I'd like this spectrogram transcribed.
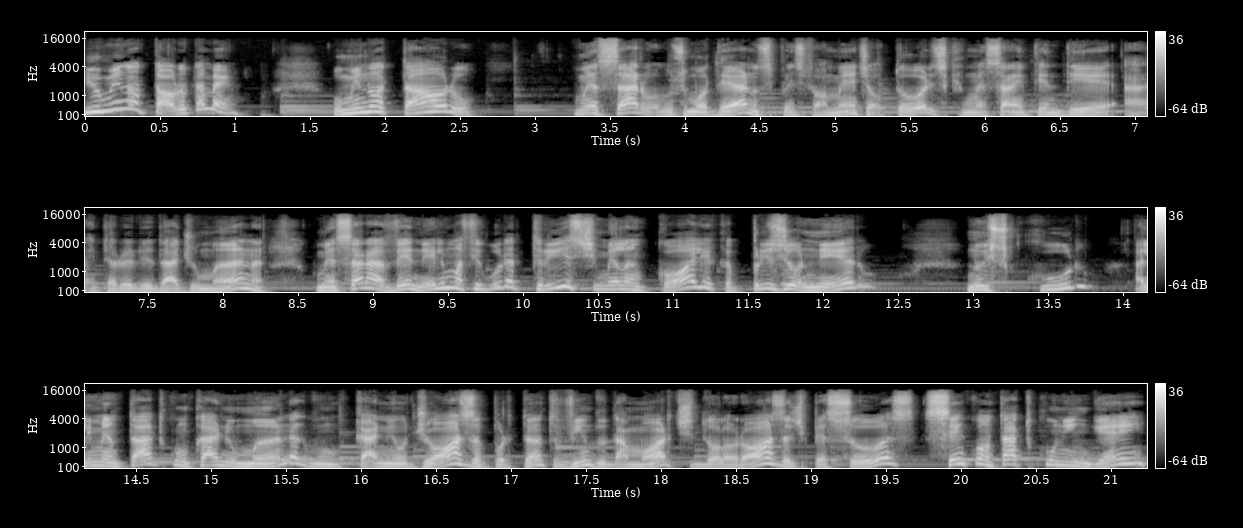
E o Minotauro também. O Minotauro começaram, os modernos principalmente, autores que começaram a entender a interioridade humana, começaram a ver nele uma figura triste, melancólica, prisioneiro no escuro, alimentado com carne humana, com carne odiosa, portanto, vindo da morte dolorosa de pessoas, sem contato com ninguém,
